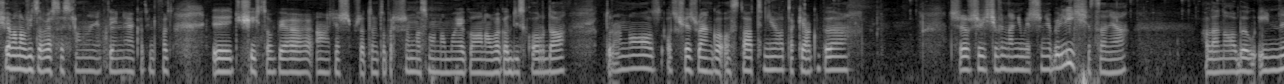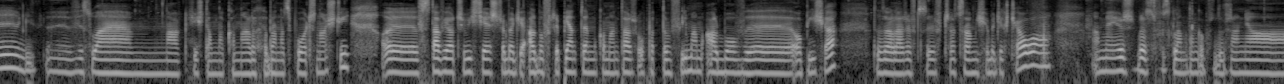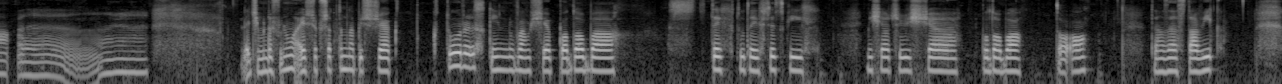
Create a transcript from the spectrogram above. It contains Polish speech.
Siemano widzowie, z tej strony nie kto inny jak Atinfeld. Yy, dzisiaj sobie, a jeszcze przed tym zapraszam nas na mojego nowego Discorda, który no, odświeżyłem go ostatnio, tak jakby... Czy oczywiście wy na nim jeszcze nie byliście, co nie? Ale no, był inny, yy, wysłałem na, gdzieś tam na kanale, chyba na społeczności. Yy, wstawię oczywiście jeszcze będzie albo w przypiętym komentarzu pod tym filmem, albo w opisie. To zależy w, w, co mi się będzie chciało. A my już bez względnego przedłużania yy, lecimy do filmu. A jeszcze przed tym napiszcie, który skin wam się podoba z tych tutaj wszystkich. Mi się oczywiście podoba to o ten zestawik,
